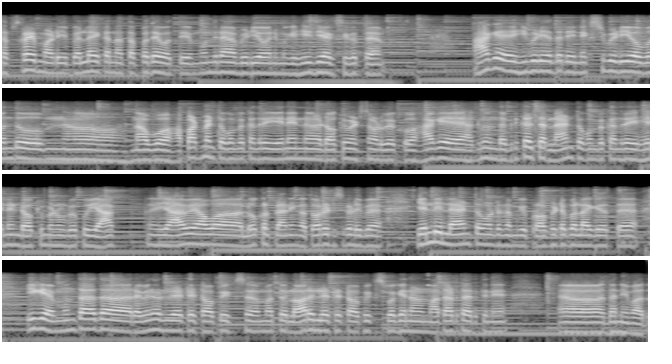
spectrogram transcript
ಸಬ್ಸ್ಕ್ರೈಬ್ ಮಾಡಿ ಬೆಲ್ಲೈಕನ್ನ ತಪ್ಪದೇ ಒತ್ತಿ. ಮುಂದಿನ ವಿಡಿಯೋ ನಿಮಗೆ ಈಸಿಯಾಗಿ ಸಿಗುತ್ತೆ. ಹಾಗೆ ಈ ವಿಡಿಯೋದಲ್ಲಿ ನೆಕ್ಸ್ಟ್ ವಿಡಿಯೋ ಬಂದು ನಾವು ಅಪಾರ್ಟ್ಮೆಂಟ್ ತೊಗೊಬೇಕಂದ್ರೆ ಏನೇನು ಡಾಕ್ಯುಮೆಂಟ್ಸ್ ನೋಡಬೇಕು, ಹಾಗೆ ಒಂದು ಅಗ್ರಿಕಲ್ಚರ್ ಲ್ಯಾಂಡ್ ತೊಗೊಬೇಕಂದ್ರೆ ಏನೇನು ಡಾಕ್ಯುಮೆಂಟ್ ನೋಡಬೇಕು, ಯಾಕೆ ಯಾವ್ಯಾವ ಲೋಕಲ್ ಪ್ಲಾನಿಂಗ್ ಅಥಾರಿಟೀಸ್ಗಳಿವೆ ಎಲ್ಲಿ ಲ್ಯಾಂಡ್ ತೊಗೊಂಡ್ರೆ ನಮಗೆ ಪ್ರಾಫಿಟಬಲ್ ಆಗಿರುತ್ತೆ. ಹೀಗೆ ಮುಂತಾದ ರೆವೆನ್ಯೂ ರಿಲೇಟೆಡ್ ಟಾಪಿಕ್ಸ್ ಮತ್ತು ಲಾ ರಿಲೇಟೆಡ್ ಟಾಪಿಕ್ಸ್ ಬಗ್ಗೆ ನಾನು ಮಾತಾಡ್ತಾ ಇರ್ತೀನಿ. ಧನ್ಯವಾದ.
